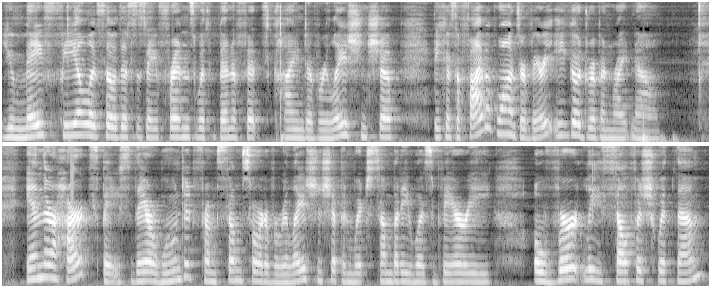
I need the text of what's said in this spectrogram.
you may feel as though this is a friends with benefits kind of relationship because the Five of Wands are very ego driven right now. In their heart space, they are wounded from some sort of a relationship in which somebody was very overtly selfish with them.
